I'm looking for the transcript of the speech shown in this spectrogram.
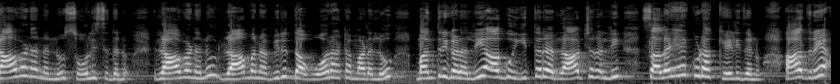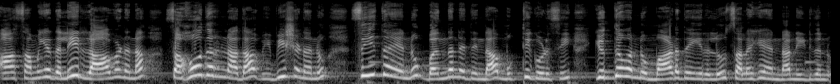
ರಾವಣನನ್ನು ಸೋಲಿಸಿದನು. ರಾವಣನು ರಾಮನ ವಿರುದ್ಧ ಹೋರಾಟ ಮಾಡಲು ಮಂತ್ರಿಗಳಲ್ಲಿ ಹಾಗೂ ಇತರ ರಾಜರಲ್ಲಿ ಸಲಹೆ ಕೂಡ ಕೇಳಿದನು. ಆದರೆ ಆ ಸಮಯದಲ್ಲಿ ರಾವಣನ ಸಹೋದರನಾದ ವಿಭೀಷಣನು ಸೀತೆಯನ್ನು ಬಂಧನದಿಂದ ಮುಕ್ತಿಗೊಳಿಸಿ ಯುದ್ಧವನ್ನು ಮಾಡದೇ ಇರಲು ಸಲಹೆಯನ್ನ ನೀಡಿದನು.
